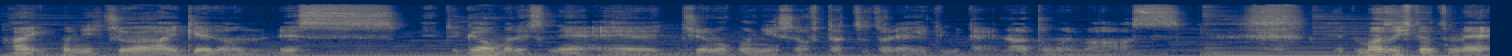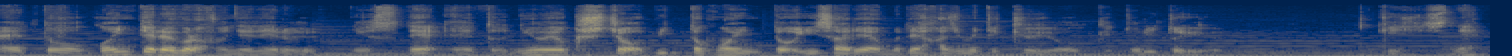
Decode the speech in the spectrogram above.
はい、こんにちは、池ドンです。えっと、今日もですね、えー、注目ニュースを2つ取り上げてみたいなと思います。えっと、まず1つ目、えっと、コインテレグラフに出ているニュースで、えっと、ニューヨーク市長、ビットコインとイーサリアムで初めて給与を受け取りという記事ですね。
